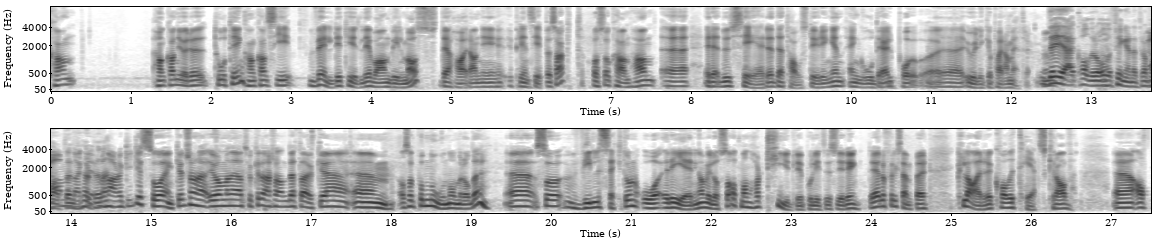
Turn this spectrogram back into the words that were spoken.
kan, han kan gjøre to ting. Han kan si veldig tydelig hva han vil med oss. Det har han i prinsippet sagt. Og så kan han eh, redusere detaljstyringen en god del på eh, ulike parametere. Det jeg kaller å holde fingrene fra Ja, fatet. er Hørte du det? men det det? er nok ikke så enkelt. Sånn. Jo, men jeg tror ikke det er sånn. Dette er jo ikke eh, Altså På noen områder eh, så vil sektoren og regjeringa vil også at man har tydelig politisk styring. Det gjelder f.eks. klarere kvalitetskrav. At,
